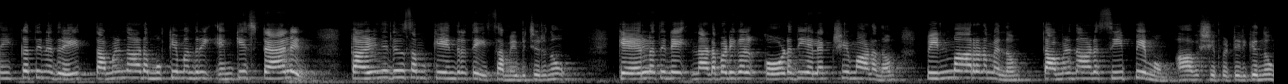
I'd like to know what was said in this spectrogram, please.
നീക്കത്തിനെതിരെ തമിഴ്നാട് മുഖ്യമന്ത്രി എം കെ സ്റ്റാലിൻ കഴിഞ്ഞ ദിവസം കേന്ദ്രത്തെ സമീപിച്ചിരുന്നു. കേരളത്തിന്റെ നടപടികൾ കോടതിയലക്ഷ്യമാണെന്നും പിന്മാറണമെന്നും തമിഴ്നാട് സി ആവശ്യപ്പെട്ടിരിക്കുന്നു.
